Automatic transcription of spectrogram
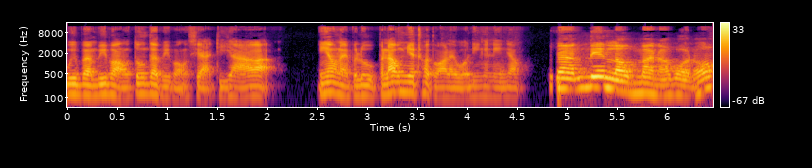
ဝေဖန်ပေးပါအောင်သုံးသပ်ပေးပါအောင်ဆရာဒီဟာကမင်းအောင်လည်းဘလို့ဘလောက်အမျက်ထွက်သွားလဲဗောဒီငလင်ကြောင့်မှန်သင်းလောက်မှန်တာပေါ့နော်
